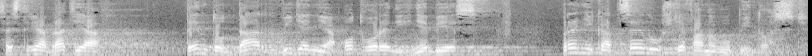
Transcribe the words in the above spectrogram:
Sestri a bratia, tento dar videnia otvorených nebies preniká celú Štefanovú bytosť.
